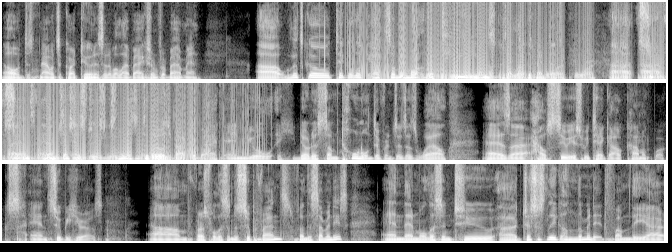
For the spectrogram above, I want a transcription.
oh, just now it's a cartoon instead of a live action for Batman. Uh, let's go take a look at some other teams because I love the Fantastic Four, uh, Super Friends, and Justice League. Listen to those back to back, and you'll notice some tonal differences as well as uh, how serious we take our comic books and superheroes. Um, first, we'll listen to Super Friends from the '70s, and then we'll listen to uh, Justice League Unlimited from the uh,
